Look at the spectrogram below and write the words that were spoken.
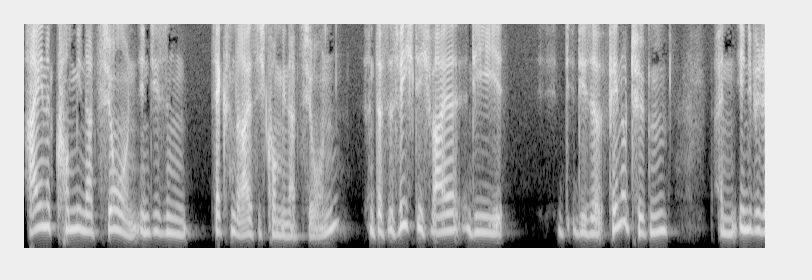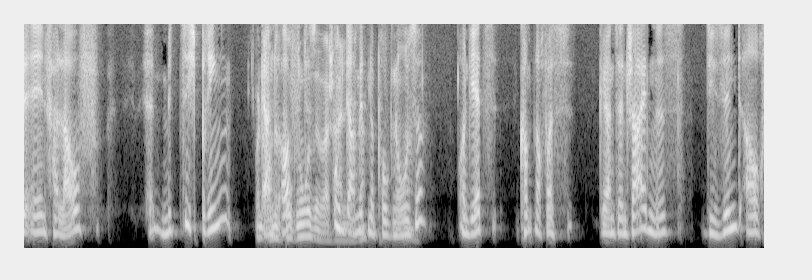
eine Kombination in diesen 36 Kombinationen. Und das ist wichtig, weil die, diese Phänotypen einen individuellen Verlauf äh, mit sich bringen. Und ganz eine Prognose oft. wahrscheinlich. Und damit ne? eine Prognose. Und jetzt kommt noch was ganz Entscheidendes. Die sind auch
